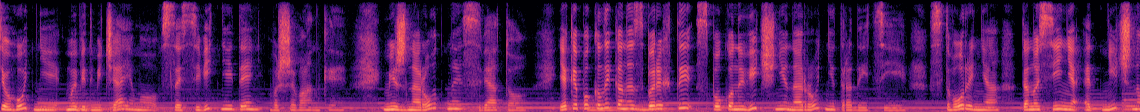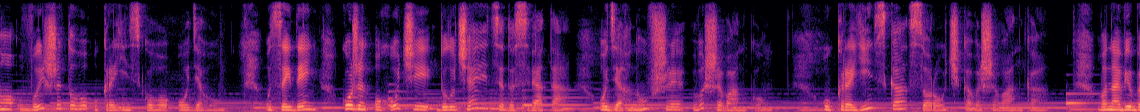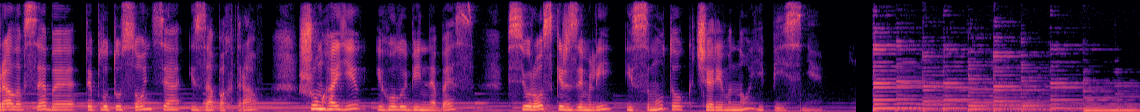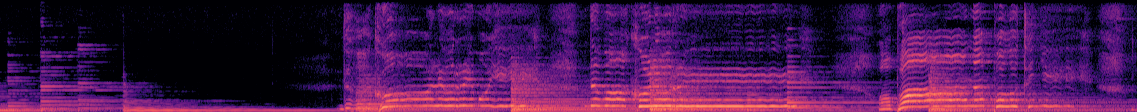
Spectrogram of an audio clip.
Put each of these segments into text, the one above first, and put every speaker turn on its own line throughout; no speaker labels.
Сьогодні ми відмічаємо Всесвітній день вишиванки, міжнародне свято, яке покликане зберегти споконвічні народні традиції, створення та носіння етнічного вишитого українського одягу. У цей день кожен охочий долучається до свята, одягнувши вишиванку. Українська сорочка-вишиванка. Вона вібрала в себе теплоту сонця і запах трав, шум гаїв і голубінь небес, всю розкіш землі і смуток чарівної пісні.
